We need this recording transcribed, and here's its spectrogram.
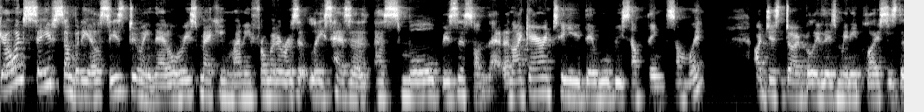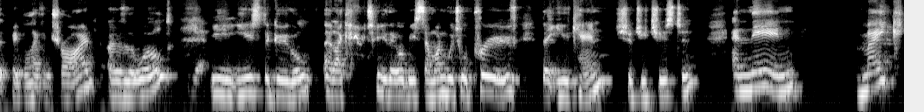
go and see if somebody else is doing that or is making money from it or is at least has a, a small business on that. And I guarantee you there will be something somewhere. I just don't believe there's many places that people haven't tried over the world. Yeah. You use the Google, and I guarantee you there will be someone which will prove that you can, should you choose to. And then make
